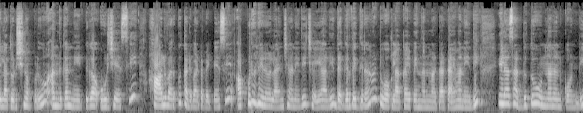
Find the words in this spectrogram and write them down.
ఇలా తుడిచినప్పుడు అందుకని నీట్గా ఊడ్చేసి హాల్ వరకు తడిబట్ట పెట్టేసి అప్పుడు నేను లంచ్ అనేది చేయాలి. దగ్గర దగ్గర టూ ఓ క్లాక్ అయిపోయిందనమాట టైం అనేది. ఇలా సర్దుతూ ఉన్నాననుకోండి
